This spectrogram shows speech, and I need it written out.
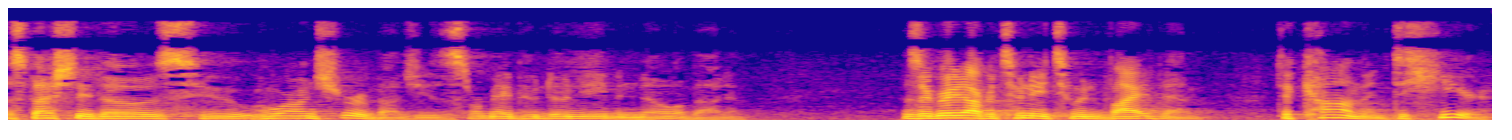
especially those who, who are unsure about Jesus or maybe who don't even know about him. It was a great opportunity to invite them to come and to hear,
